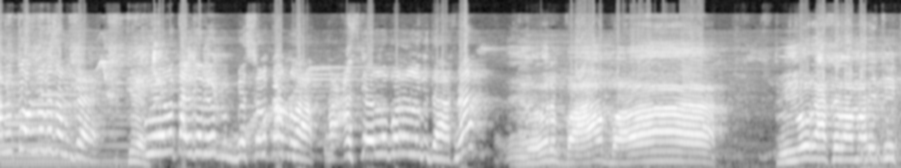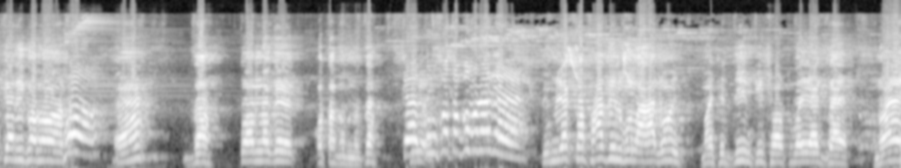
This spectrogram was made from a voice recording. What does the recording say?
আমি তোর লগে যাম কে? কে? তুই হলো কালকে বেসল কামলা আজকে হলো বড় লগে দেখ না? ওর বাবা তুইও রাসেল আমারে টিটকারি কর। হ্যাঁ? যা। তোর লগে কথা কম না যা। তুমি কত কম না তুমি একটা ফাজিল বলা আর ওই মাসের দিন কি সবসময় এক যায় নয়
